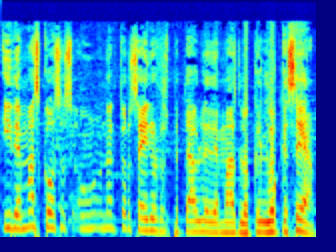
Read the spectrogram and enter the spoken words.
y demás cosas, un, actor serio, respetable, demás, lo que, lo que sea.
